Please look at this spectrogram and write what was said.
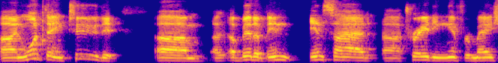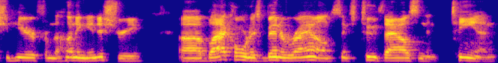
Uh, and one thing too that um, a, a bit of in, inside uh, trading information here from the hunting industry. Uh, Blackhorn has been around since 2010.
